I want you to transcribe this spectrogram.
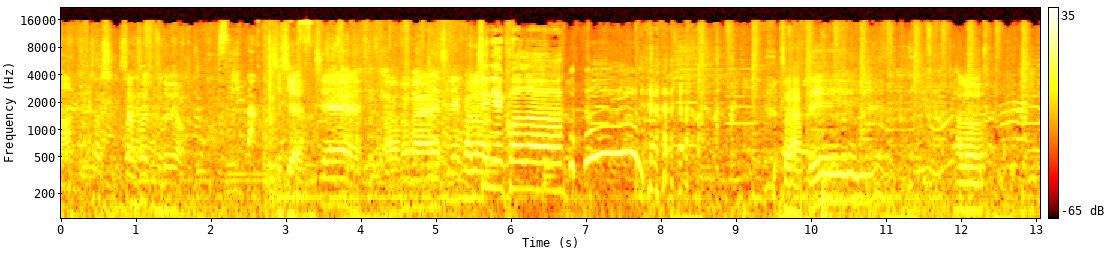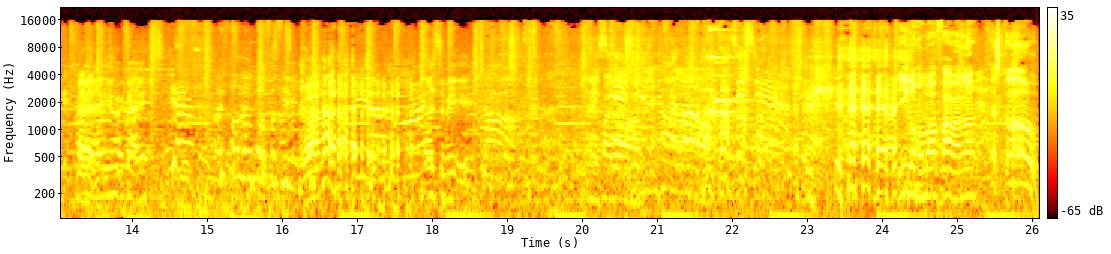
好好，上菜什么都要。一磅。谢谢，谢谢，好，拜拜，新年快乐！新年快乐 So happy. Hello. Hey, okay. Yeah, I follow both of you. Nice to meet you. 新年快乐啊！新年快乐！谢谢。第一个红包发完了，Let's go。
